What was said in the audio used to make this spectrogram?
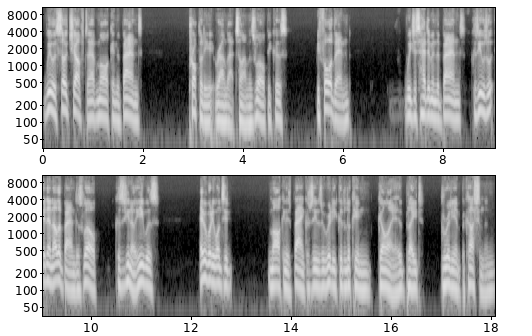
we were so chuffed to have Mark in the band properly around that time as well, because before then, we just had him in the band because he was in another band as well. Because you know he was, everybody wanted Mark in his band because he was a really good-looking guy who played brilliant percussion. And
